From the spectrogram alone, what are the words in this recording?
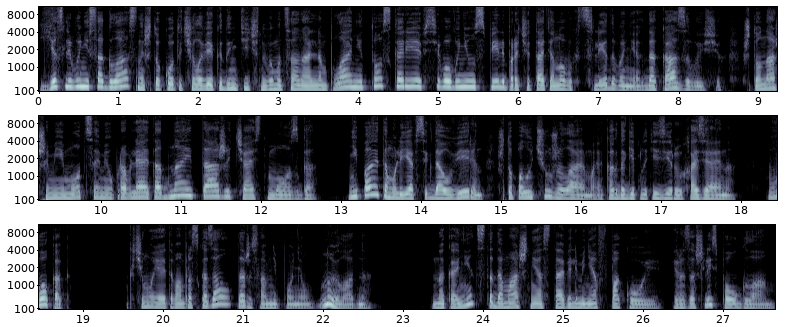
Если вы не согласны, что кот и человек идентичны в эмоциональном плане, то, скорее всего, вы не успели прочитать о новых исследованиях, доказывающих, что нашими эмоциями управляет одна и та же часть мозга. Не поэтому ли я всегда уверен, что получу желаемое, когда гипнотизирую хозяина? Во как! К чему я это вам рассказал, даже сам не понял. Ну и ладно. Наконец-то домашние оставили меня в покое и разошлись по углам.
